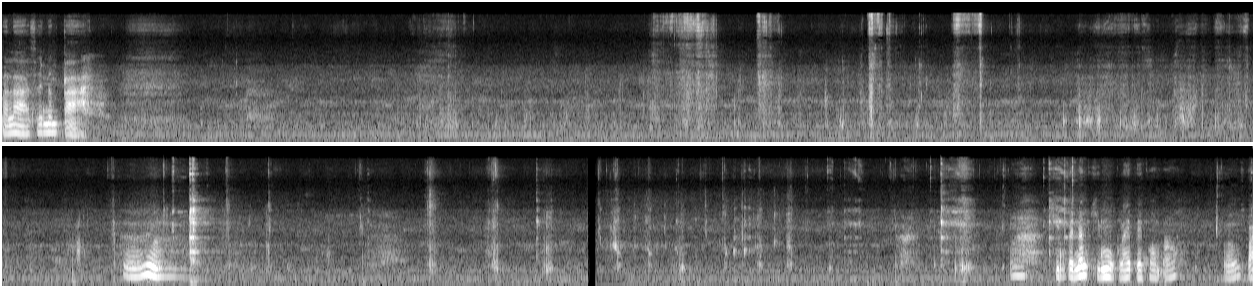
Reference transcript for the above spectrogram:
ปลาใส่น้ำปลา กินไปน้ำกินหมกไรไปพร้อมเอาไป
